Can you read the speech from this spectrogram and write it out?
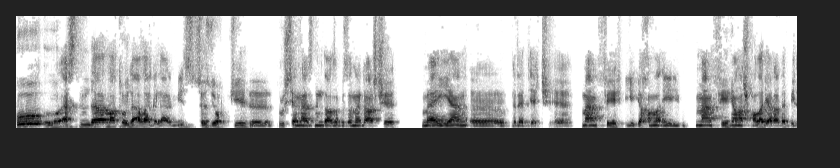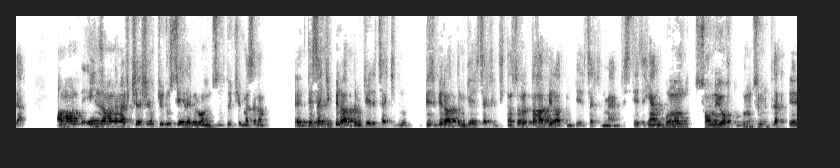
Bu ə, əslində NATO ilə əlaqələrimiz söz yox ki, ə, Rusiya nəzdində Azərbaycana qarşı müəyyən ə, belə deyək, ə, mənfi yaxın mənfi yanaşmalar yarada bilər. Amma eyni zamanda mən fikirləşirəm ki, Rusiya elə bir oyunçudur ki, məsələn, ə, desək ki, bir addım geri çəkilin, biz bir addım geri çəkildikdən sonra daha bir addım geri çəkilməyimizi istəyəcək. Yəni bunun sonu yoxdur. Bunun üçün mütləq ə,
